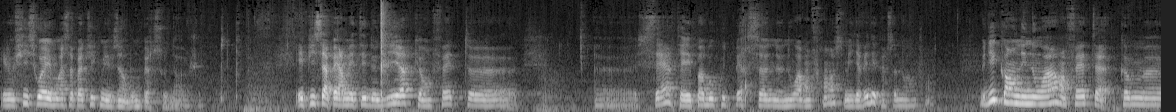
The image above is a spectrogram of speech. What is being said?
Et le fils, ouais, est moins sympathique, mais il faisait un bon personnage. Et puis ça permettait de dire qu'en fait, certes, il n'y avait pas beaucoup de personnes noires en France, mais il y avait des personnes noires en France. Je me dis quand on est noir, en fait, comme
